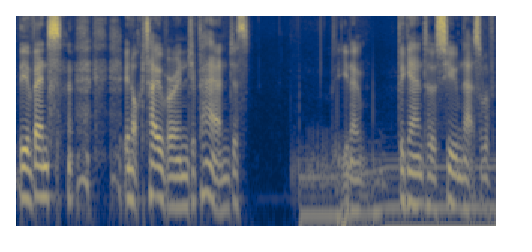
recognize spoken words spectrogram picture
the events in October in Japan just, you know, began to assume that sort of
